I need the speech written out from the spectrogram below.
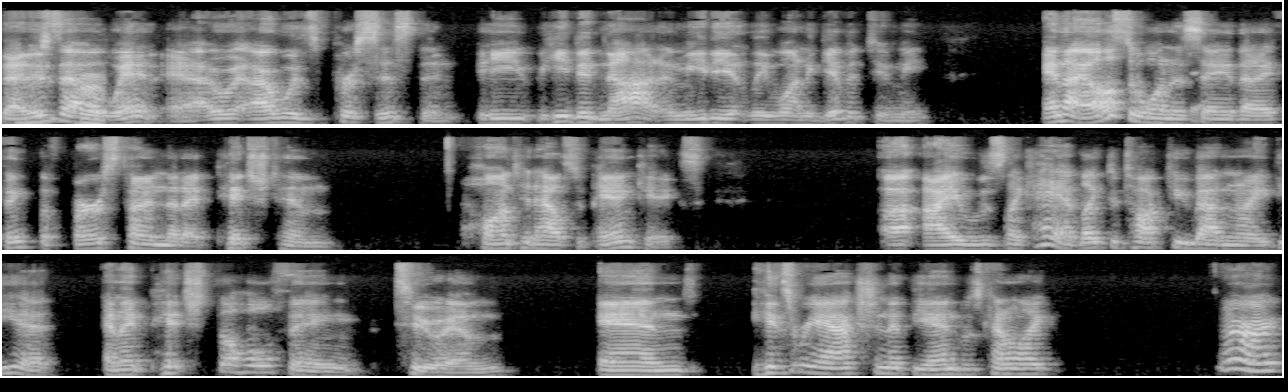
that is how it went. I, I, was persistent. He, he did not immediately want to give it to me. And I also want to yeah. say that I think the first time that I pitched him Haunted House of Pancakes, uh, I was like, hey, I'd like to talk to you about an idea. And I pitched the whole thing to him. And his reaction at the end was kind of like, all right,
